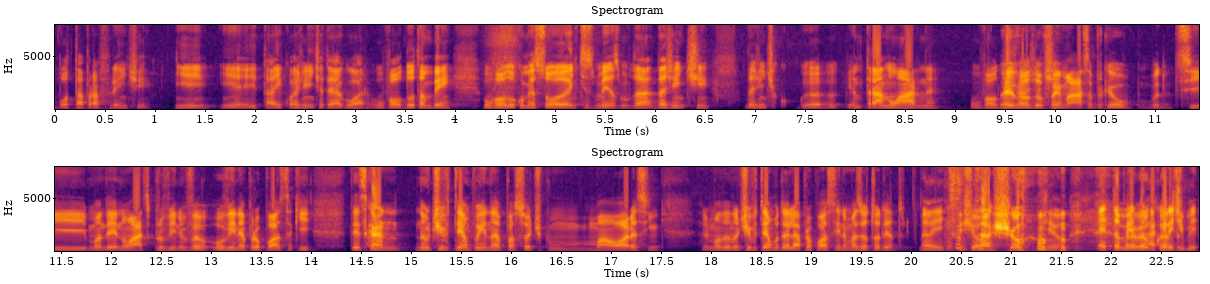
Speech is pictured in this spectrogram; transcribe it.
botar para frente aí? E, e, e tá aí com a gente até agora. O Valdô também. O Valdô começou antes mesmo da, da gente, da gente uh, entrar no ar, né? O Valdô, Bem, já Valdô foi tinha- massa, porque eu se mandei no WhatsApp pro Vini. Ô, Vini, a proposta aqui. Desse cara, não tive tempo ainda, passou tipo uma hora assim. Ele mandou, não tive tempo de olhar a proposta ainda, mas eu tô dentro. Aí, fechou. Tá show. Viu? É também o a quanto- credibi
